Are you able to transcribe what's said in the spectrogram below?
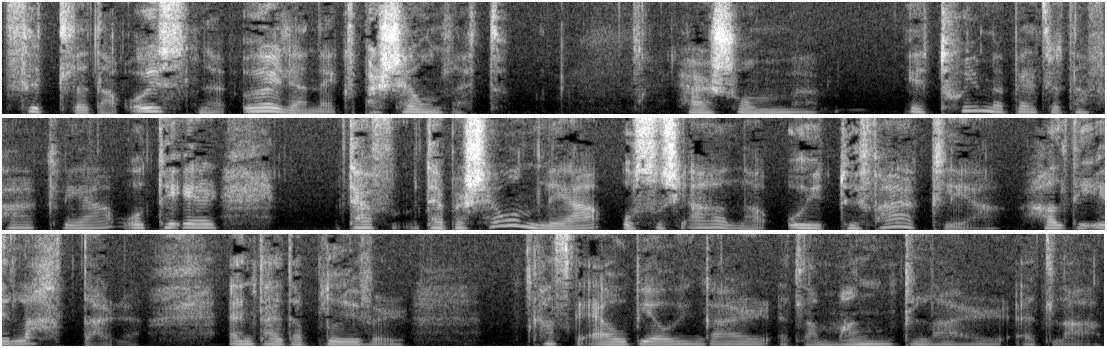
fyller det øsne øyne nekv personligt. Her som jeg tror meg bedre til faglige, og det er det personlige og sosiale og det faglige, halte jeg lettere enn det det blir kanskje avbjøringer, eller mangler, eller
